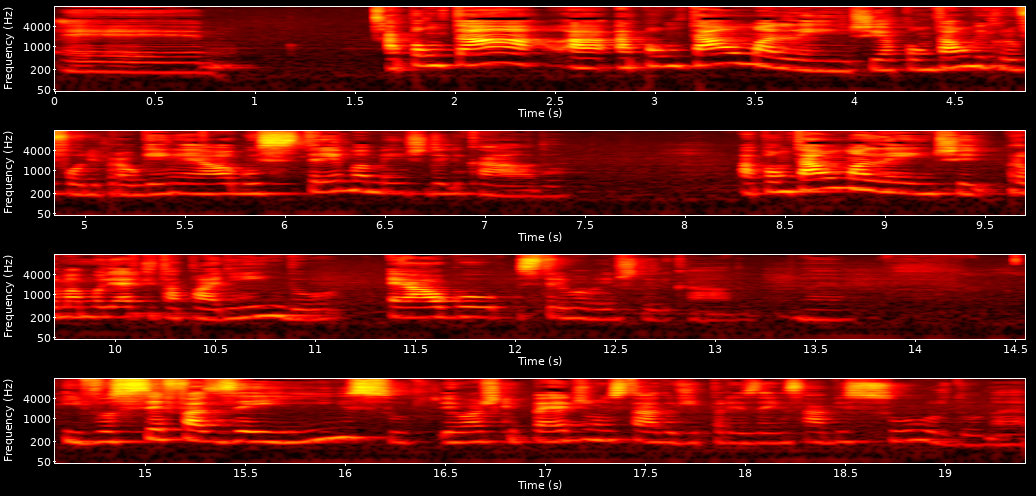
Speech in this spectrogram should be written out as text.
É, apontar, a, apontar uma lente e apontar um microfone para alguém é algo extremamente delicado. Apontar uma lente para uma mulher que está parindo é algo extremamente delicado, né? E você fazer isso, eu acho que pede um estado de presença absurdo, né?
